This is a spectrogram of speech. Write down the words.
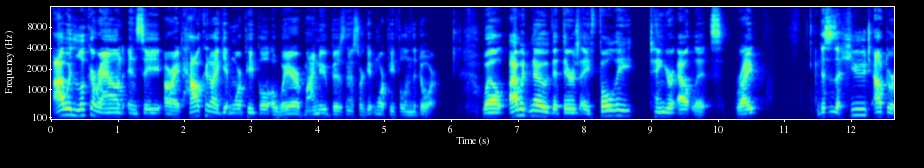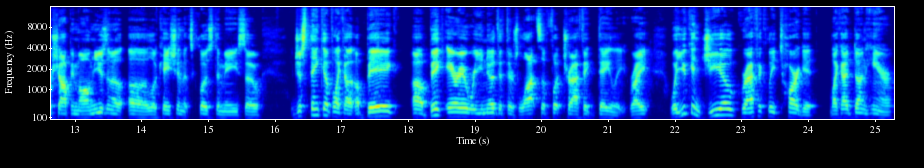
I would look around and see, all right, how could I get more people aware of my new business or get more people in the door? Well, I would know that there's a Foley Tanger Outlets, right? This is a huge outdoor shopping mall. I'm using a, a location that's close to me, so just think of like a, a big a big area where you know that there's lots of foot traffic daily, right? Well, you can geographically target, like I've done here,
